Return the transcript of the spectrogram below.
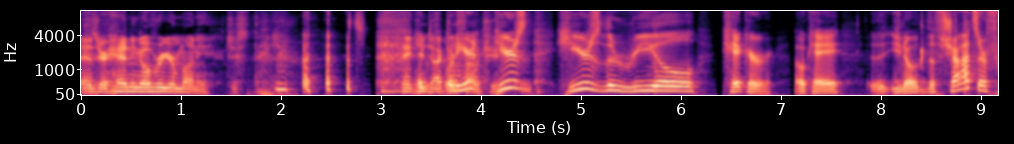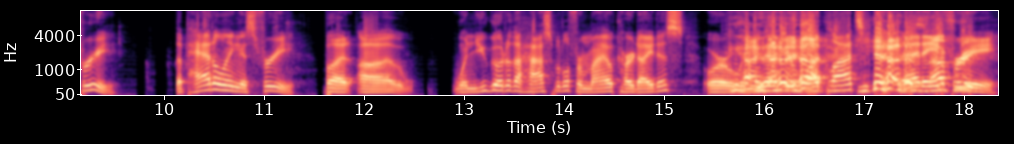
As you're handing over your money, just thank you. Thank you, And Dr. here- Fauci. here's here's the real kicker. Okay, you know the shots are free, the paddling is free, but uh. When you go to the hospital for myocarditis or when Yeah, you have that- your yeah. blood clots, Yeah, that that's ain't free. free.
